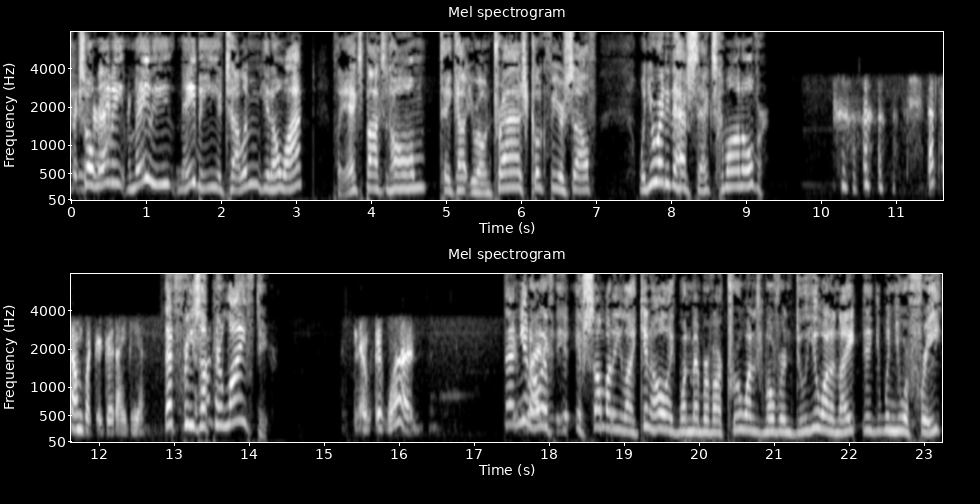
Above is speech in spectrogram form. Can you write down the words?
But So maybe, maybe, maybe you tell him, you know what? Play Xbox at home, take out your own trash, cook for yourself. When you're ready to have sex, come on over. that sounds like a good idea. That frees up your life, dear. It, it would. Then, you know, if if somebody like, you know, like one member of our crew wanted to come over and do you on a night uh, when you were free,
